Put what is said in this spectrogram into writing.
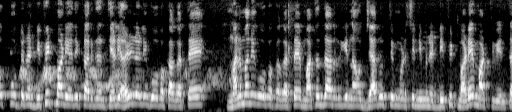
ಒಕ್ಕೂಟನ ಡಿಫೀಟ್ ಮಾಡಿ ಅಧಿಕಾರಿದೆ ಅಂತೇಳಿ ಹಳ್ಳಿಗೆ ಹೋಗ್ಬೇಕಾಗತ್ತೆ ಮನೆಮನೆಗೆ ಹೋಗ್ಬೇಕಾಗತ್ತೆ ಮತದಾರರಿಗೆ ನಾವು ಜಾಗೃತಿ ಮೂಡಿಸಿ ನಿಮ್ಮನ್ನು ಡಿಫೀಟ್ ಮಾಡೇ ಮಾಡ್ತೀವಿ ಅಂತ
